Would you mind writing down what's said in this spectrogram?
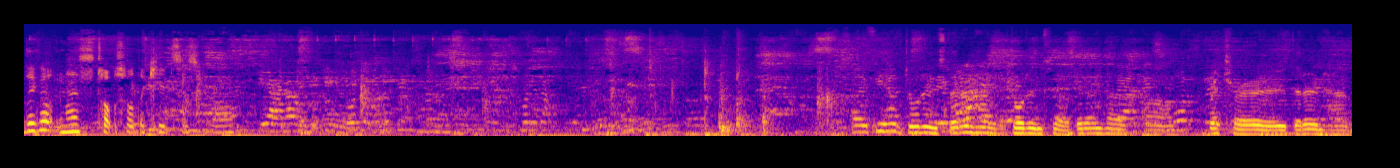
they got nice tops for the kids as well. So if you have Jordans, they don't have Jordans here. They don't have um, retro. They don't have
